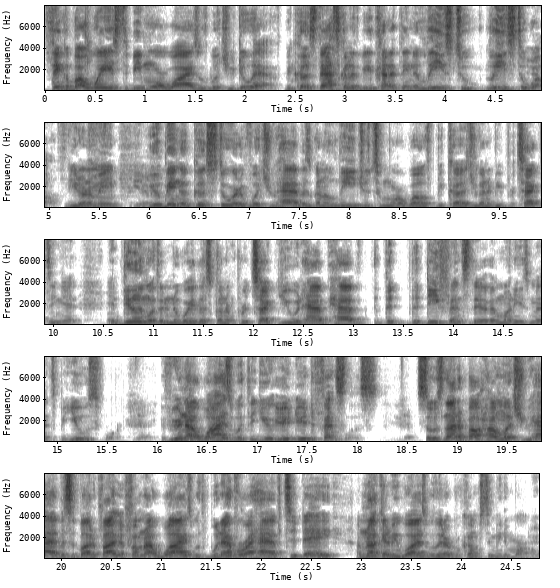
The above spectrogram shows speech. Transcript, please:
Think about ways to be more wise with what you do have because that's going to be the kind of thing that leads to leads to wealth. You know what I mean? You being a good steward of what you have is going to lead you to more wealth because you're going to be protecting it and dealing with it in a way that's going to protect you and have have the the defense there that money is meant to be used for. If you're not wise with it, you, you're, you're defenseless. So it's not about how much you have. It's about if I if I'm not wise with whatever I have today, I'm not going to be wise with whatever comes to me tomorrow.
